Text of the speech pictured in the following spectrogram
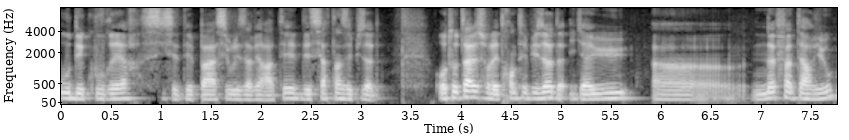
ou découvrir, si c'était pas, si vous les avez ratés, des certains épisodes. Au total, sur les 30 épisodes, il y a eu 9 interviews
